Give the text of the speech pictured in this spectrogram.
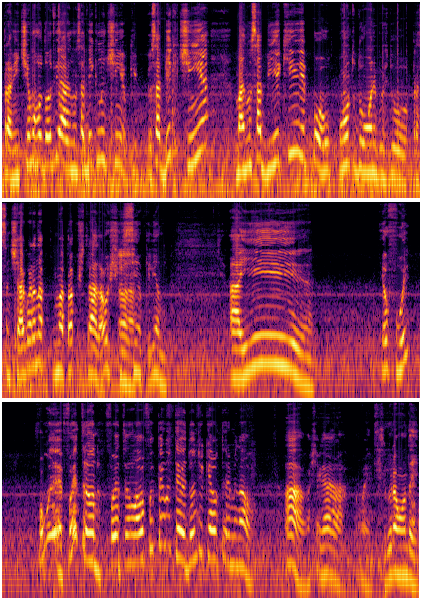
Pra mim tinha uma rodoviária, eu não sabia que não tinha. Porque eu sabia que tinha, mas não sabia que, pô, o ponto do ônibus do, pra Santiago era na, na própria estrada. Olha o X5, ah. que lindo. Aí eu fui, fomos, é, foi entrando, foi entrando lá, eu fui perguntei, de onde que é o terminal? Ah, vai chegar lá. Aí, segura a onda aí.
